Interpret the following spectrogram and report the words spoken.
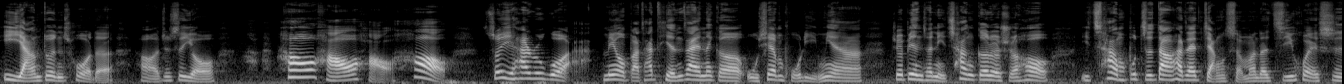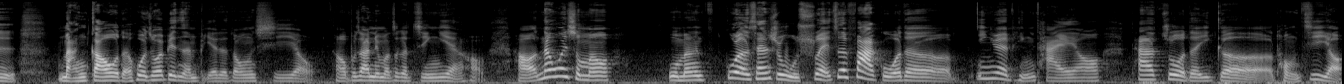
抑扬顿挫的，哦，就是有好好好好，所以他如果没有把它填在那个五线谱里面啊，就变成你唱歌的时候。一唱不知道他在讲什么的机会是蛮高的，或者会变成别的东西哦。好，不知道你有没有这个经验哈？好，那为什么我们过了三十五岁？这法国的音乐平台哦，他做的一个统计哦，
